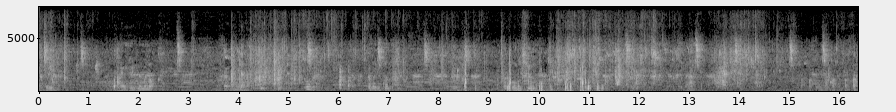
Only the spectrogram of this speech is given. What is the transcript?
Hybrid. Hybrid na manok. Sabi nila ha. Uh, kano likod. Parang kondisyon. Diba? Papak, papak, papak.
